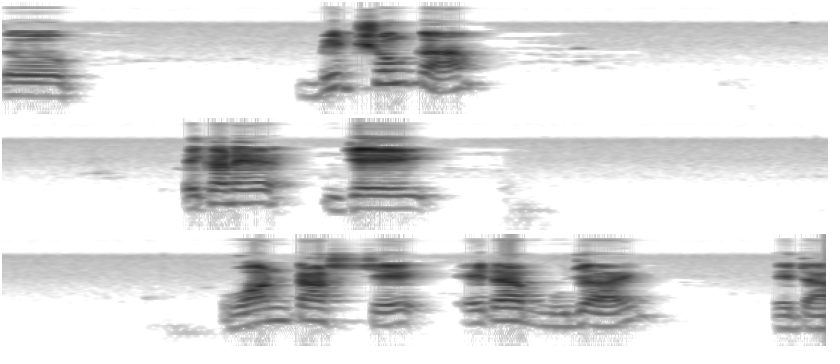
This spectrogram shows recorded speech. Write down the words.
তো বিট সংখ্যা এখানে যে ওয়ানটা আসছে, এটা বুঝায়, এটা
